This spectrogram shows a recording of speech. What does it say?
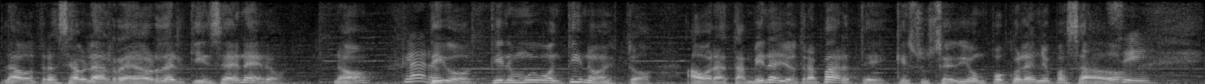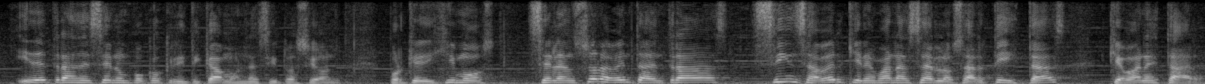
La otra se habla alrededor del 15 de enero, ¿no? Claro. Digo, tiene muy buen tino esto. Ahora, también hay otra parte que sucedió un poco el año pasado. Sí. Y detrás de ser un poco criticamos la situación. Porque dijimos, se lanzó la venta de entradas sin saber quiénes van a ser los artistas que van a estar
